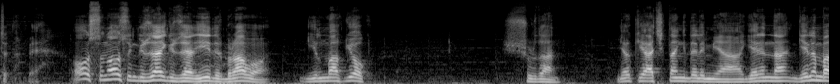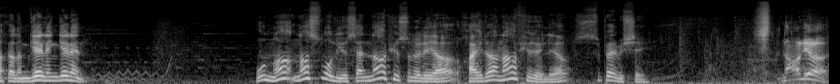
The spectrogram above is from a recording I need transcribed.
Tüh be. Olsun olsun güzel güzel iyidir bravo. Yılmak yok. Şuradan. Yok ya açıktan gidelim ya. Gelin lan. Gelin bakalım. Gelin gelin. O na nasıl oluyor? Sen ne yapıyorsun öyle ya? Hayra ne yapıyor öyle ya? Süper bir şey. Şşt, ne oluyor?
